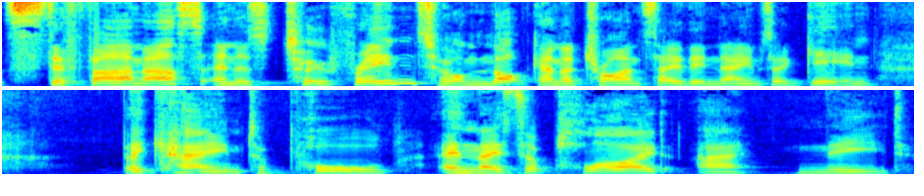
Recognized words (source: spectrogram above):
Stephanas and his two friends, who I'm not going to try and say their names again. They came to Paul and they supplied a need.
